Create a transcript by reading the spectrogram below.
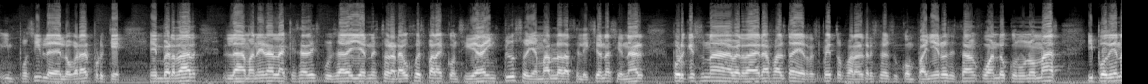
imposible de lograr, porque en verdad la manera en la que se ha de expulsar ayer Néstor Araujo es para considerar incluso llamarlo a la selección nacional, porque es una verdadera falta de respeto para el resto de sus compañeros, estaban jugando con uno más y podían,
